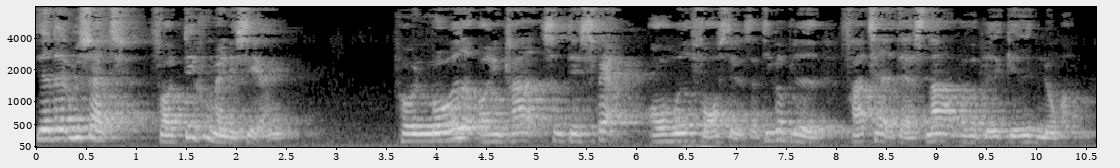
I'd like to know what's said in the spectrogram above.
De havde været udsat for dehumanisering på en måde og en grad, som det er svært overhovedet at forestille sig. De var blevet frataget deres navn og var blevet givet et nummer.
